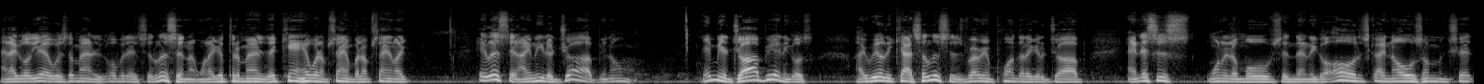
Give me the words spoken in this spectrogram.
And I go, "Yeah, it was the manager." Go over there. He said, "Listen, when I get to the manager, they can't hear what I'm saying, but I'm saying like, hey, listen, I need a job, you know, give me a job here." And he goes, "I really can't." I said, "Listen, it's very important that I get a job." And this is one of the moves. And then they go, oh, this guy knows him and shit.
